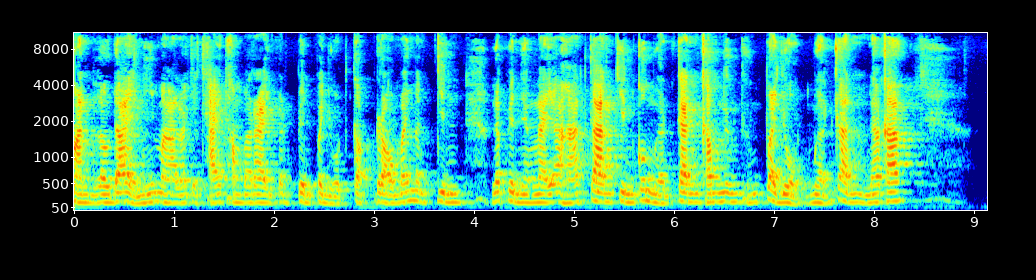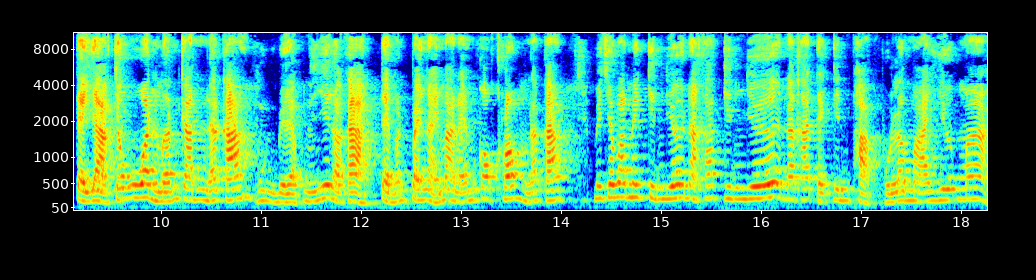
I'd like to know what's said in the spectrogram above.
มันเราได้อนนี้มาเราจะใช้ทำอะไรมันเป็นประโยชน์กับเราไหมมันกิน แล้วเป็นยังไงอาหารการกินก็เหมือนกันคำนึงถึงประโยชน์เหมือนกันนะคะ แต่อยากจะอ้วนเหมือนกันนะคะ หุ่นแบบนี้แหละค่ะ แต่มันไปไหนมาไหนมันก็คล่องนะคะ ไม่ใช่ว่าไม่กินเยอะนะคะ กินเยอะนะคะ แต่กินผักผลไม้เยอะมาก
